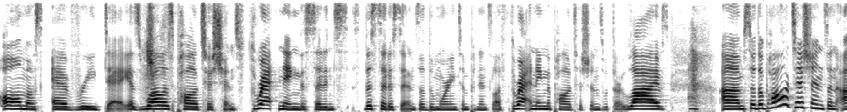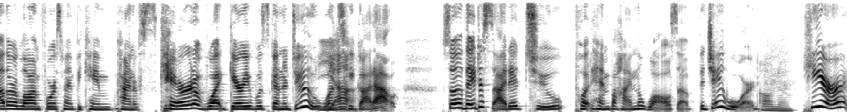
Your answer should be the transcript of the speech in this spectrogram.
almost every day, as well as politicians, threatening the citizens, the citizens of the Mornington Peninsula, threatening the politicians with their lives. Um, so the politicians and other law enforcement became kind of scared of what Gary was going to do once Yeah. he got out. So they decided to put him behind the walls of the J ward. Oh no. Here,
